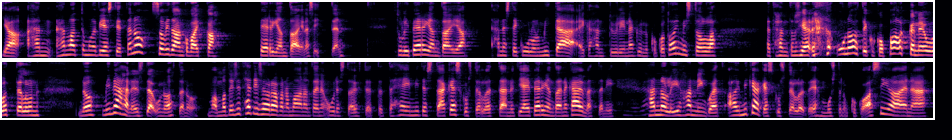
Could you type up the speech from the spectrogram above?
Ja hän, hän laittoi mulle viestiä, että no, sovitaanko vaikka perjantaina sitten. Tuli perjantai ja hänestä ei kuulunut mitään, eikä hän tyyli näkynyt koko toimistolla. Että hän tosiaan unohti koko palkkaneuvottelun. No, minähän en sitä unohtanut, vaan mä otin sitten heti seuraavana maanantaina uudestaan yhteyttä, että hei, miten tämä keskustelu, että tämä nyt jäi perjantaina käymättä, niin hän oli ihan niin kuin, että ai mikä keskustelu, että ei hän muistanut koko asiaa enää.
